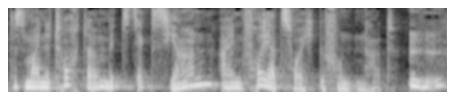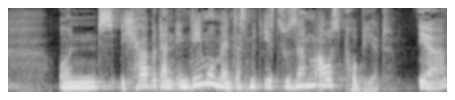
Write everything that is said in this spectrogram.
dass meine Tochter mit sechs Jahren ein Feuerzeug gefunden hat. Mhm. Und ich habe dann in dem Moment das mit ihr zusammen ausprobiert. Ja.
